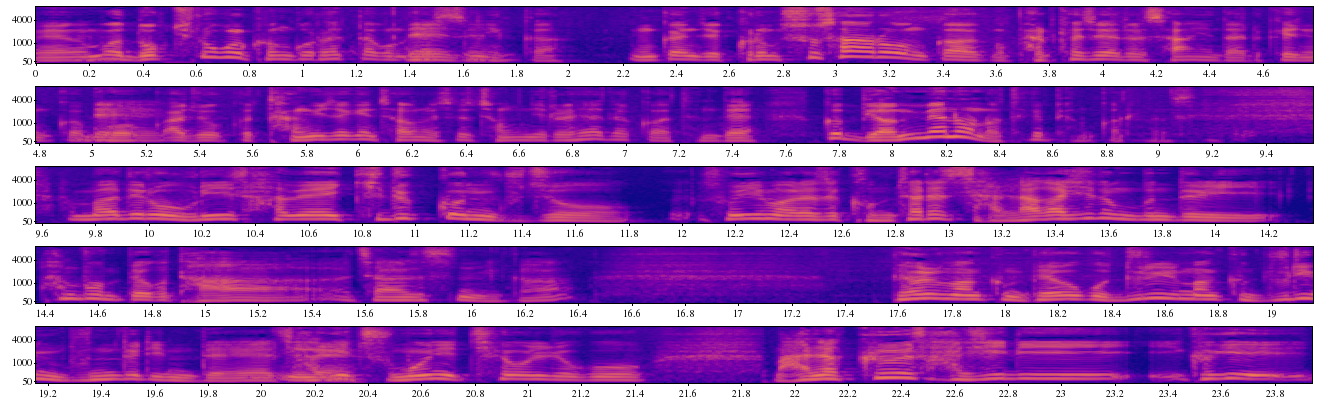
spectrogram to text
예, 뭐 녹취록을 근거로 했다고 네, 네. 했으니까. 그러니까 이제 그럼 수사로 그러니까 밝혀져야 될 사안이다 이렇게 그러니까 뭐 네. 뭐 아주 그 당위적인 차원에서 정리를 해야 될 것 같은데 그 면면은 어떻게 평가를 하세요? 한마디로 우리 사회의 기득권 구조, 소위 말해서 검찰에서 잘 나가시는 분들이 한 분 빼고 다지 않습니까? 배울 만큼 배우고 누릴 만큼 누린 분들인데 자기 네. 주머니 채우려고 만약 그 사실이 그게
